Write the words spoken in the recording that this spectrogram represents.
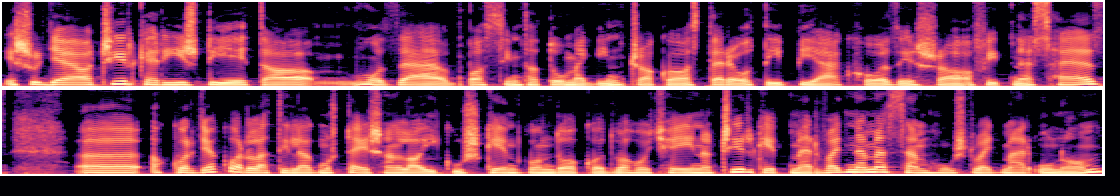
és ugye a csirkerizs diéta hozzá passzintható megint csak a sztereotípiákhoz és a fitnesshez, akkor gyakorlatilag most teljesen laikusként gondolkodva, hogyha én a csirkét mer vagy nem eszem húst, vagy már unom,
